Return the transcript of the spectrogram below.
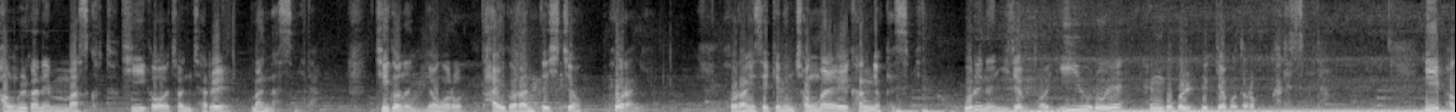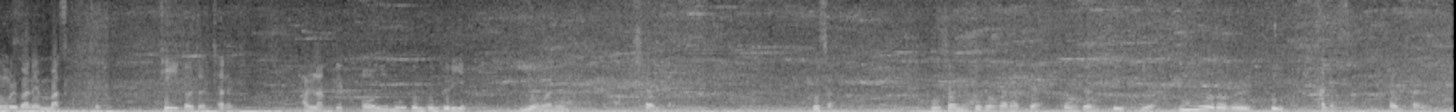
박물관의 마스코트 티거 전차를 만났습니다. 티거는 영어로 타이거란 뜻이죠. 호랑이. 호랑이 새끼는 정말 강력했습니다. 우리는 이제부터 이유로의 행복을 느껴보도록 하겠습니다. 이 박물관의 마스코트 티거 전차는 관람객 거의 모든 분들이 이용하는 체험장. 우선 무선 고정관 앞에 동전 투입기에 2유로를 투입하겠습니다. 전차는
